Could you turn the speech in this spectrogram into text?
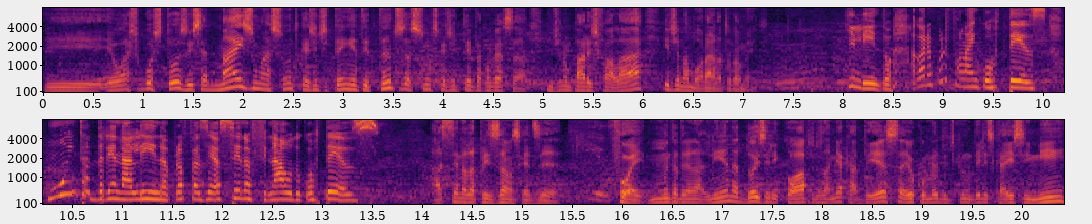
E eu acho gostoso. Isso é mais um assunto que a gente tem entre tantos assuntos que a gente tem para conversar. A gente não para de falar e de namorar, naturalmente. Que lindo. Agora, por falar em Cortez, muita adrenalina para fazer a cena final do Cortez? A cena da prisão, quer dizer? Foi, muita adrenalina, dois helicópteros na minha cabeça, eu com medo de que um deles caísse em mim,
